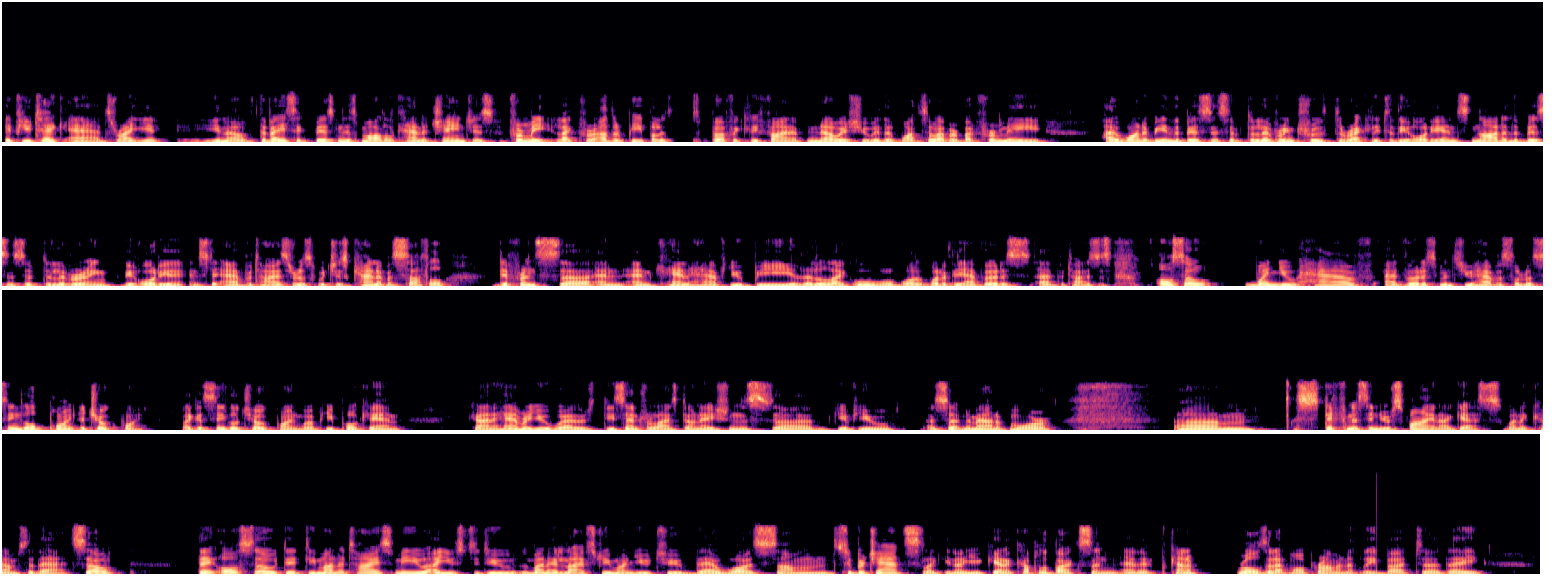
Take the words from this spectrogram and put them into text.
if you take ads, right, you, you know, the basic business model kind of changes. For me, like for other people, it's perfectly fine. I have no issue with it whatsoever. But for me, I want to be in the business of delivering truth directly to the audience, not in the business of delivering the audience to advertisers, which is kind of a subtle difference uh, and and can have you be a little like, ooh, well, what, what if the advertis- advertisers? Also, when you have advertisements, you have a sort of single point, a choke point, like a single choke point where people can kind of hammer you, whereas decentralized donations uh, give you a certain amount of more um, stiffness in your spine, I guess, when it comes to that. So they also did demonetize me. I used to do when I live stream on YouTube. There was some super chats, like you know, you get a couple of bucks and and it kind of rolls it up more prominently. But uh, they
